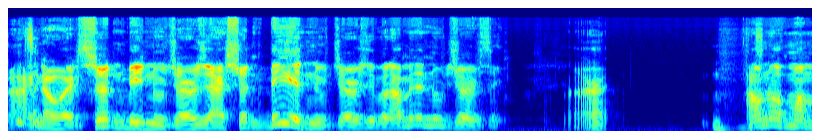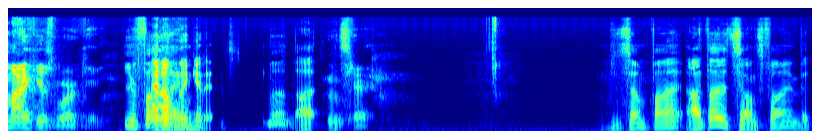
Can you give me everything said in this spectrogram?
I know it shouldn't be New Jersey. I shouldn't be in New Jersey, but I'm in New Jersey. All right. I don't know if my mic is working. You're fine. I don't think it is. Well, uh, Okay. you sound fine. I thought it sounds fine, but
